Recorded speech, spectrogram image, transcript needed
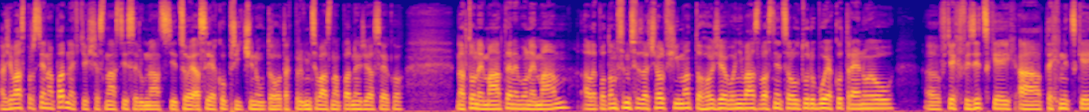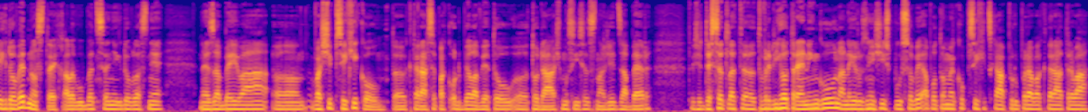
a že vás prostě napadne v těch 16, 17, co je asi jako příčinou toho, tak první, co vás napadne, že asi jako na to nemáte nebo nemám, ale potom jsem si začal všímat toho, že oni vás vlastně celou tu dobu jako trénujou eh, v těch fyzických a technických dovednostech, ale vůbec se nikdo vlastně nezabývá uh, vaší psychikou, t- která se pak odbyla větou uh, to dáš, musí se snažit, zaber. Takže deset let eh, tvrdého tréninku na nejrůznější způsoby a potom jako psychická průprava, která trvá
